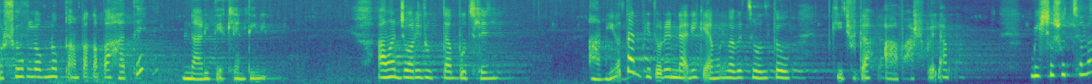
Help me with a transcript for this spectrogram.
অসংলগ্ন কাঁপা কাঁপা হাতে নারী দেখলেন তিনি। আমার জ্বরের উত্তাপ বুঝলেন, আমিও তার ভিতরের নারী কেমনভাবে চলতো, কিছুটা আভাস পেলাম। বিশ্বাস হচ্ছে না?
